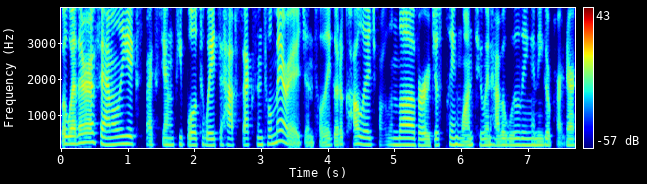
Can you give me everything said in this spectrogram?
But whether a family expects young people to wait to have sex until marriage, until they go to college, fall in love, or just plain want to and have a willing and eager partner,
